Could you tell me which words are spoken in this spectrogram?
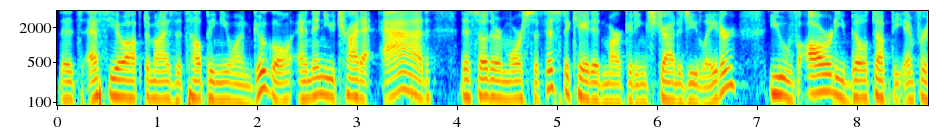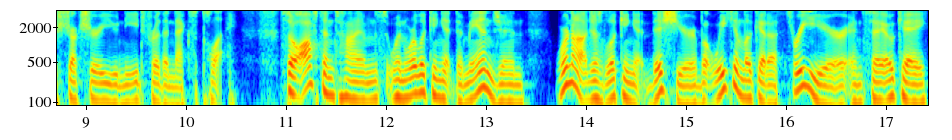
that's SEO optimized, that's helping you on Google, and then you try to add this other more sophisticated marketing strategy later, you've already built up the infrastructure you need for the next play. So oftentimes when we're looking at demand gen, we're not just looking at this year, but we can look at a three year and say, okay,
